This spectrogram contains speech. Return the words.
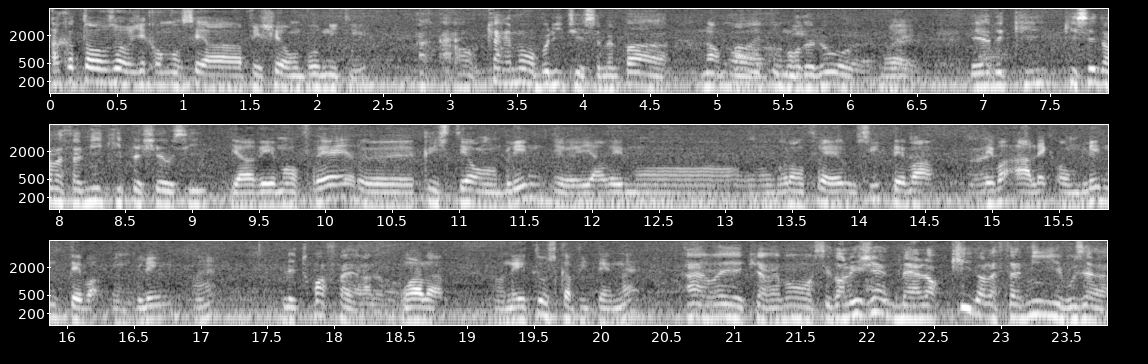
À 14 ans, j'ai commencé à pêcher en bonitier. Ah, ah, carrément en bolitier, c'est même pas Non, pas en- bord de l'eau. euh, Ouais. Et avec qui Qui c'est dans la famille qui pêchait aussi Il y avait mon frère, euh, Christian Omblin, et il y avait mon, mon grand frère aussi, Teva, Ouais. Alec Omblin, hein. Les trois frères, alors Voilà, on est tous capitaines. hein. Ah ouais, carrément, c'est dans les gènes. Mais alors, qui dans la famille vous a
